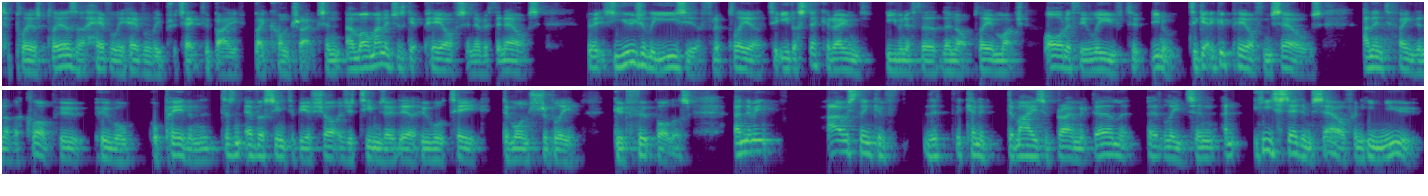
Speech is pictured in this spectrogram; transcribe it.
to players. Players are heavily, heavily protected by by contracts, and, and while managers get payoffs and everything else, it's usually easier for a player to either stick around even if they're, they're not playing much or if they leave to you know to get a good payoff themselves and then to find another club who who will, will pay them. There doesn't ever seem to be a shortage of teams out there who will take demonstrably good footballers. And I mean, I always think of the, the kind of demise of Brian McDermott at Leeds, and, and he said himself, and he knew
